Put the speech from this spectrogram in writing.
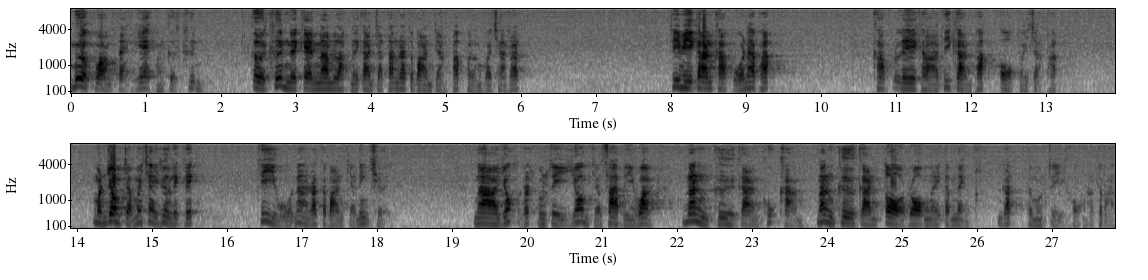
เมื่อความแตกแยกมันเกิดขึ้น เกิดขึ้นในแกนนำหลักในการจัดตั้งรัฐบาลอย่างพรรคพลังประชารัฐ ที่มีการขับหัวหน้าพักขับเลขาที่การพักออกไปจากพัก มันย่อมจะไม่ใช่เรื่องเล็ก ๆ ที่หัวหน้ารัฐบาลจะนิ่งเฉย นายกรัฐมนตรีย่อมจะทราบดีว่า นั่นคือการคุกคาม นั่นคือการต่อรองในตำแหน่งรัฐมนตรีของรัฐบาล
